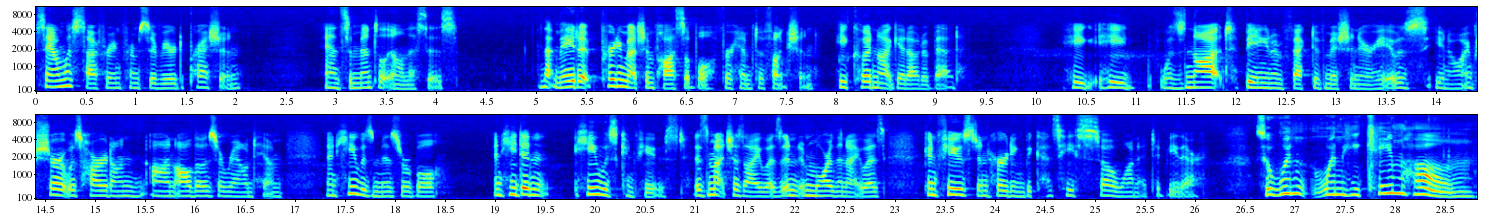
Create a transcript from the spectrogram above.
Sam was suffering from severe depression and some mental illnesses that made it pretty much impossible for him to function. He could not get out of bed he he was not being an effective missionary. It was, you know, I'm sure it was hard on on all those around him, and he was miserable, and he didn't he was confused as much as I was, and, more than I was, confused and hurting because he so wanted to be there. So when when he came home,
